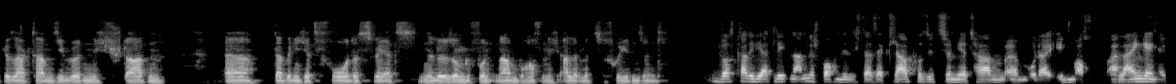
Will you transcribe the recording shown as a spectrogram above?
gesagt haben, sie würden nicht starten. Äh, da bin ich jetzt froh, dass wir jetzt eine Lösung gefunden haben, wo hoffentlich alle mit zufrieden sind. Du hast gerade die Athleten angesprochen, die sich da sehr klar positioniert haben ähm, oder eben auch Alleingänge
